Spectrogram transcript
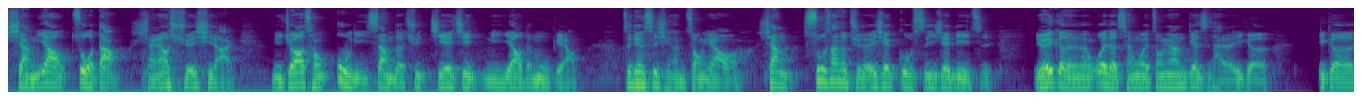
想要做到，想要学起来，你就要从物理上的去接近你要的目标。这件事情很重要哦。像书上就举了一些故事、一些例子。有一个人呢，为了成为中央电视台的一个一个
